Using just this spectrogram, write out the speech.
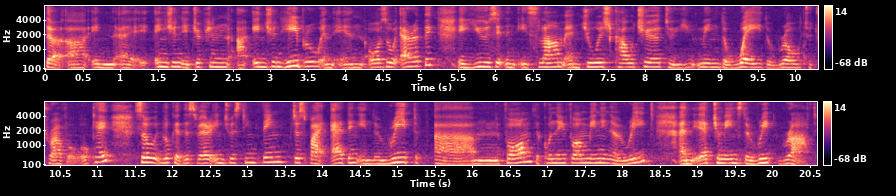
the uh, in uh, ancient Egyptian, uh, ancient Hebrew, and, also Arabic. It used it in Islam and Jewish culture to mean the way, the road to travel. Okay, so look at this very interesting thing. Just by adding in the reed um, form, the cuneiform meaning a reed, and it actually means the reed raft.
